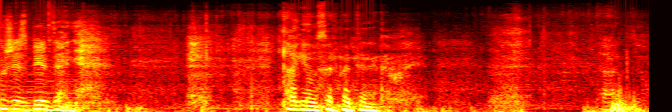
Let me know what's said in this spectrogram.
Już jest biedzenie. Tak idą serpentyny do góry. Tak, do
